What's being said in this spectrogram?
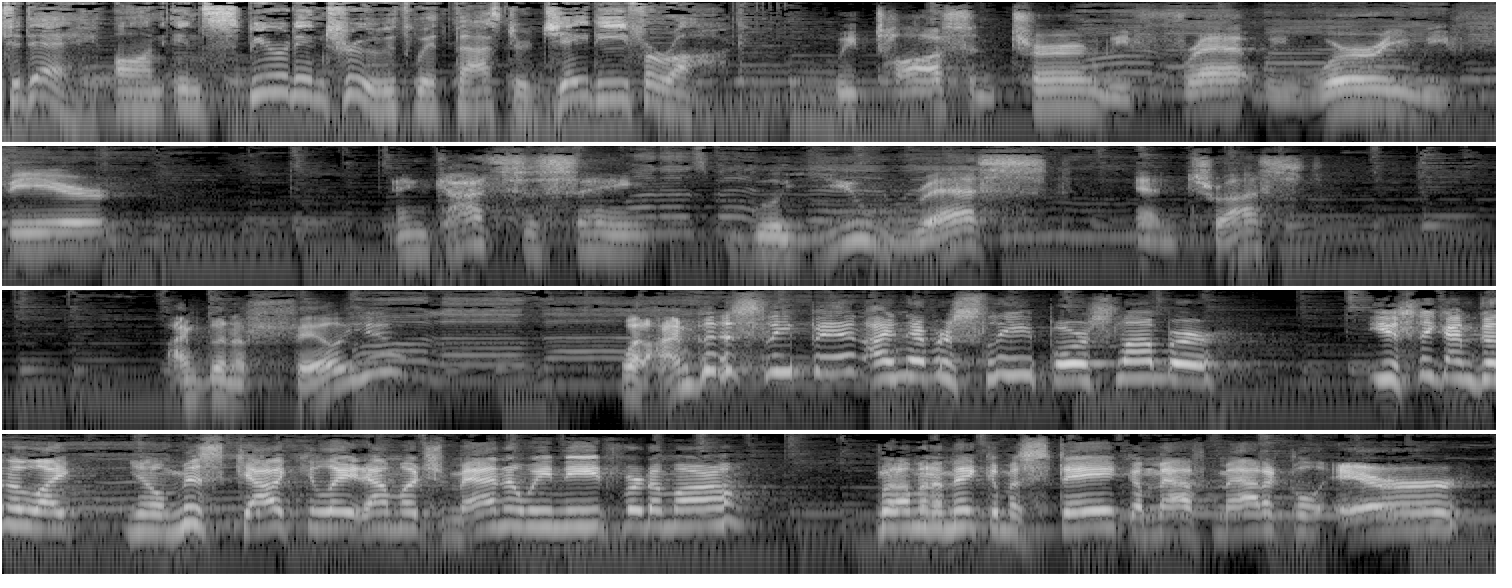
Today on In Spirit and Truth with Pastor J.D. Farag. We toss and turn, we fret, we worry, we fear. And God's just saying, Will you rest and trust? I'm going to fail you? What, I'm going to sleep in? I never sleep or slumber. You think I'm going to, like, you know, miscalculate how much manna we need for tomorrow? But I'm going to make a mistake, a mathematical error?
